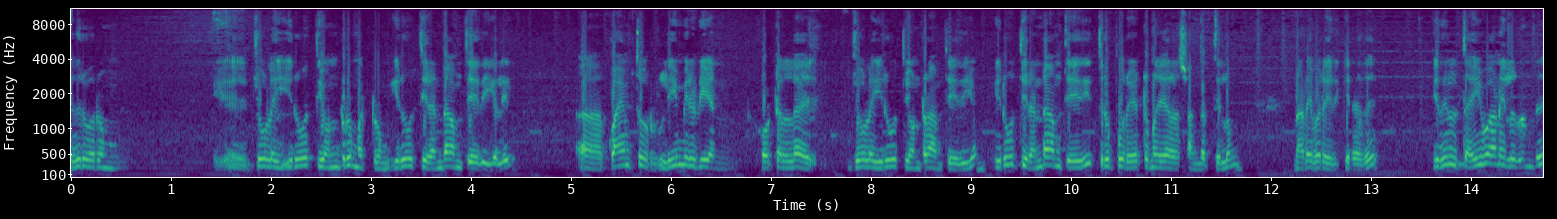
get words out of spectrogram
எதிர்வரும் ஜூலை இருபத்தி ஒன்று மற்றும் இருபத்தி ரெண்டாம் தேதிகளில் கோயம்புத்தூர் லீமிரிடியன் ஹோட்டலில் ஜூலை இருபத்தி ஒன்றாம் தேதியும் இருபத்தி ரெண்டாம் தேதி திருப்பூர் ஏற்றுமதியாளர் சங்கத்திலும் நடைபெற இருக்கிறது. இதில் தைவானிலிருந்து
